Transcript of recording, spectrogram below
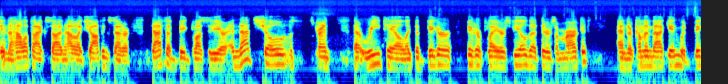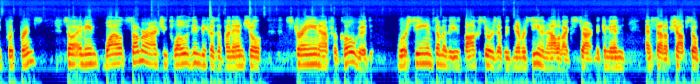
in the Halifax side, and Halifax Shopping Center. That's a big plus of the year, and that shows strength that retail, like the bigger bigger players, feel that there's a market, and they're coming back in with big footprints. So I mean, while some are actually closing because of financial strain after COVID, we're seeing some of these box stores that we've never seen in Halifax starting to come in and set up shop. So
